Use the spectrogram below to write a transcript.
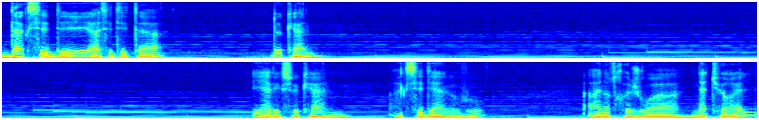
d'accéder à cet état de calme. Et avec ce calme, accéder à nouveau à notre joie naturelle.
